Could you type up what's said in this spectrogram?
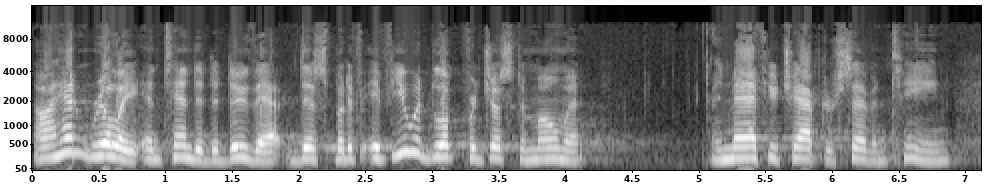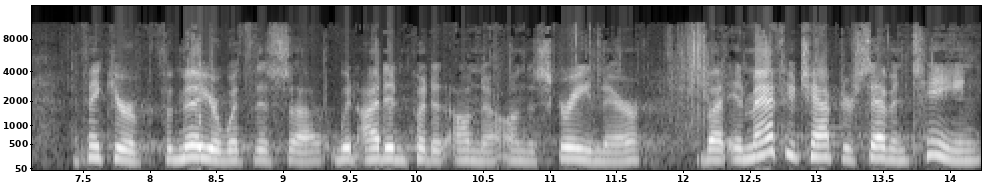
Now, I hadn't really intended to do that, this, but if, if you would look for just a moment in Matthew chapter 17, I think you're familiar with this. Uh, I didn't put it on the, on the screen there, but in Matthew chapter 17,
